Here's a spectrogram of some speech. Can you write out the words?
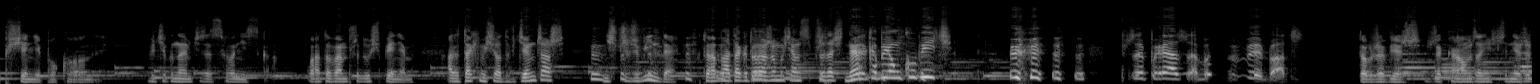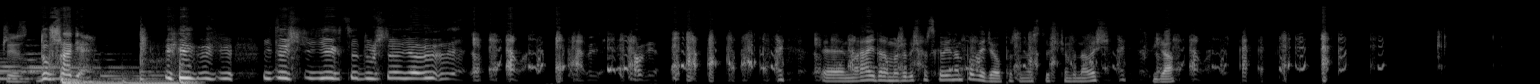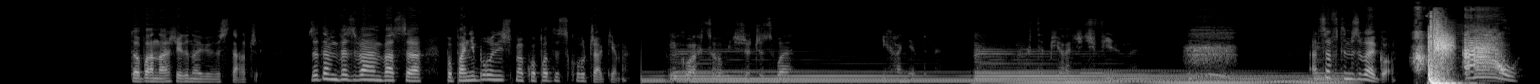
Psie niepokorny. Wyciągnąłem cię ze schroniska. Uratowałem przed uśpieniem. Ale tak mi się odwdzięczasz? Niszczysz windę, która była tak dobra, że musiałem sprzedać nerka, by ją kupić? Przepraszam, wybacz. Dobrze wiesz, że karą za niszczenie rzeczy jest duszenie. I też nie chcę duszenia. Ehm, Ryder, może byś łaskawie nam powiedział, po co nas tu ściągnąłeś? Chwila. Dobra, na razie gnojowi wystarczy. Zatem wezwałem was, e, bo pani burmistrz ma kłopoty z kurczakiem. Jego chce robić rzeczy złe i haniebne. Chce piracić filmy. A co w tym złego? Au!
